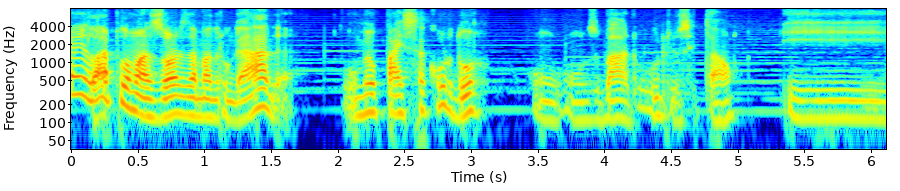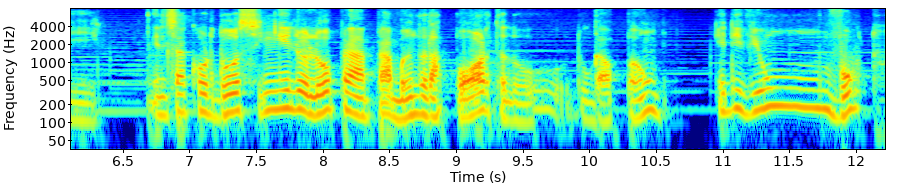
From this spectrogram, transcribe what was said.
E aí lá por umas horas da madrugada, o meu pai se acordou com uns barulhos e tal. E ele se acordou assim, ele olhou para a banda da porta do, do galpão, ele viu um vulto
